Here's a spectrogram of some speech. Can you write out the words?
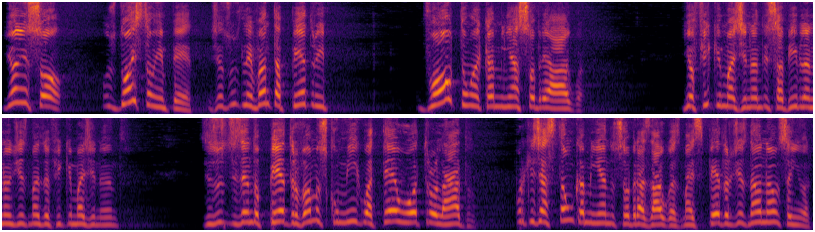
E olhem só, os dois estão em pé. Jesus levanta Pedro e voltam a caminhar sobre a água. E eu fico imaginando isso, a Bíblia não diz, mas eu fico imaginando. Jesus dizendo, Pedro, vamos comigo até o outro lado, porque já estão caminhando sobre as águas. Mas Pedro diz: Não, não, Senhor,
